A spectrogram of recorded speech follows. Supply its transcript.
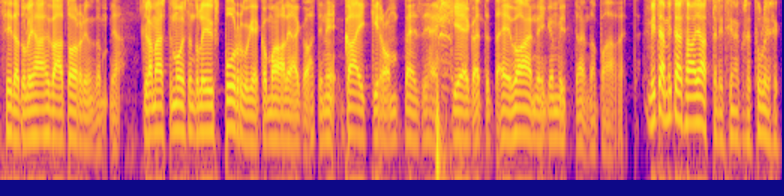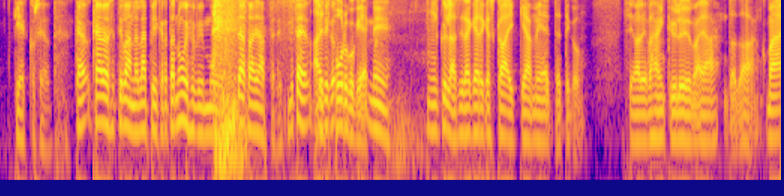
siitä tuli ihan hyvää torjunta. Ja kyllä mä sitten muistan, tuli yksi purkukiekko maalia kohti, niin kaikki romppee siihen kiekko, että, että ei vaan niinkö mitään tapaa. Että. Mitä, mitä sä ajattelit siinä, kun se tuli se kiekko sieltä? Käy, käydään se tilanne läpi, kerta noin hyvin muista. Mitä sä ajattelit? Mitä, Ai siis purkukiekko? Niin. No kyllä siinä kerkes kaikkia miettiä, että kun siinä oli vähän kylmä ja tota, kun mä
